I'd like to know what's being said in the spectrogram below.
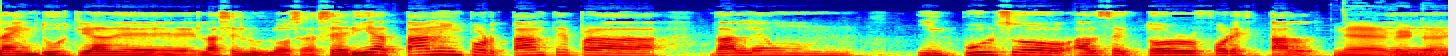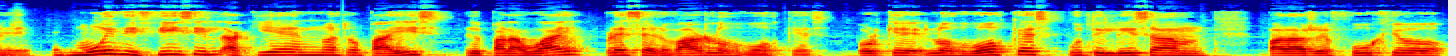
a indústria de la celulosa. Seria tão importante para darle um impulso al sector forestal. Eh, es muy difícil aquí en nuestro país, el Paraguay, preservar los bosques, porque los bosques utilizan para refugio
